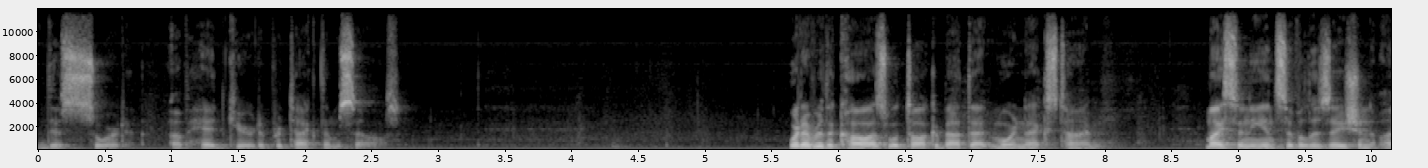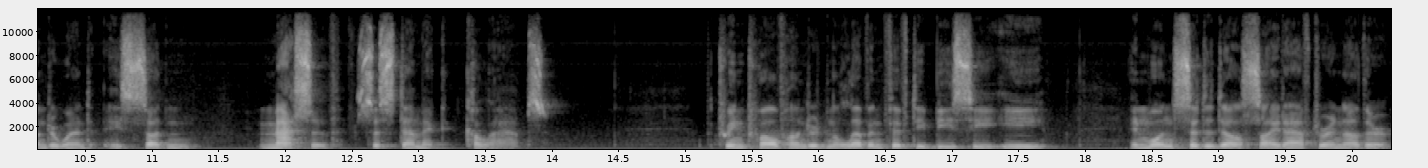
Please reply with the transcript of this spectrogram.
this sort of headgear to protect themselves. Whatever the cause, we'll talk about that more next time, Mycenaean civilization underwent a sudden, massive systemic collapse. Between 1200 and 1150 BCE, in one citadel site after another,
